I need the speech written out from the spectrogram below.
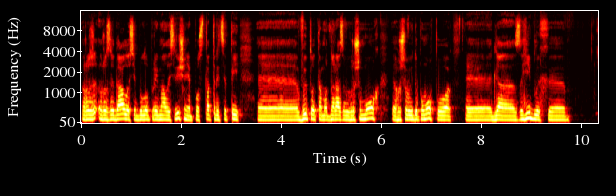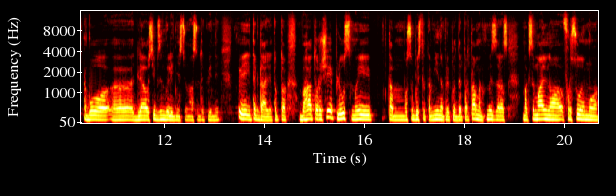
роз- розглядалося, було приймалось рішення по 130 е, виплатам одноразових грошомог, грошових допомог по, е, для загиблих. Або е, для осіб з інвалідністю внаслідок війни, ну і так далі. Тобто багато речей, плюс ми. Там особисто там мій, наприклад, департамент. Ми зараз максимально форсуємо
